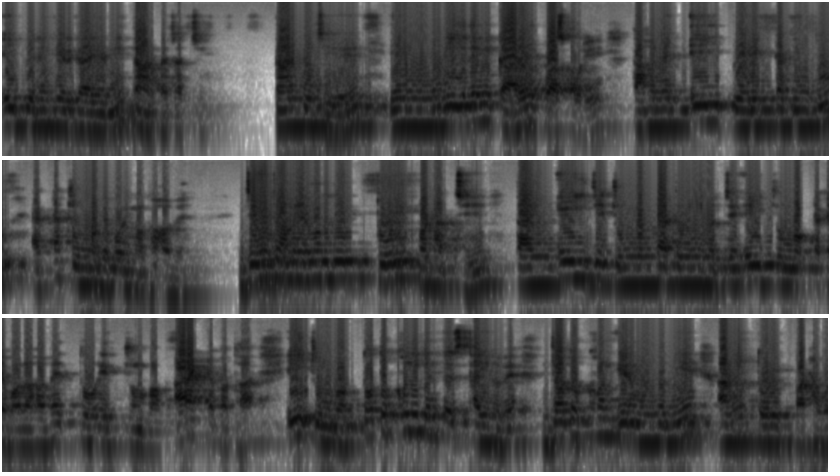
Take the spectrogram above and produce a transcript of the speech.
এই পেরেকের গায়ে আমি তার পেঁচাচ্ছি। তার পেঁচিয়ে এর মধ্যে দিয়ে যদি আমি কারেন্ট পাস করি, তাহলে এই পেরেকটা কিন্তু একটা চুম্বকে পরিণত হবে। যেহেতু আমি এর মধ্যে দিয়ে তড়িৎ পাঠাচ্ছি, তাই এই যে চুম্বকটা তৈরি হচ্ছে, এই চুম্বকটাকে বলা হবে তড়িৎ চুম্বক। আর একটা কথা, এই চুম্বক ততক্ষণই কিন্তু স্থায়ী হবে, যতক্ষণ এর মধ্য দিয়ে আমি তড়িৎ পাঠাবো।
